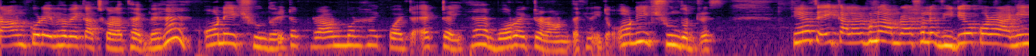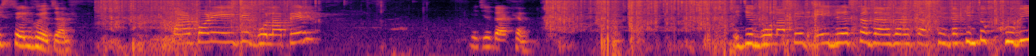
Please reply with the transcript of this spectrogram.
রাউন্ড করে এভাবে কাজ করা থাকবে হ্যাঁ? অনেক সুন্দর। এটা রাউন্ড মনে হয় কয়টা? একটাই হ্যাঁ? বড় একটা রাউন্ড দেখেন। এটা অনেক সুন্দর ড্রেস ঠিক আছে? এই কালারগুলো আমরা আসলে ভিডিও করার আগেই সেল হয়ে যান। তারপরে এই যে গোলাপের, এই যে দেখেন। এই যে গোলাপের এই ড্রেসটা যারা যারা চাচ্ছেন, এটা কিন্তু খুবই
